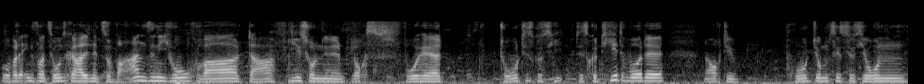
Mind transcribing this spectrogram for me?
wo aber der Informationsgehalt nicht so wahnsinnig hoch war, da viel schon in den Blogs vorher tot diskutiert wurde und auch die Podiumsdiskussionen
